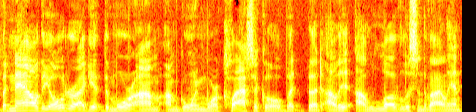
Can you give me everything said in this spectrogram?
But now, the older I get, the more I'm I'm going more classical. But but I I love listening to violin.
